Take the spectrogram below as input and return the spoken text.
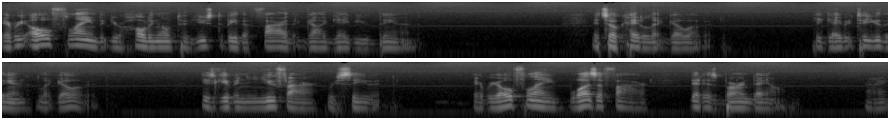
Every old flame that you're holding on to used to be the fire that God gave you then. It's okay to let go of it. He gave it to you then. Let go of it. He's given you new fire. Receive it. Every old flame was a fire that has burned down. Right?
